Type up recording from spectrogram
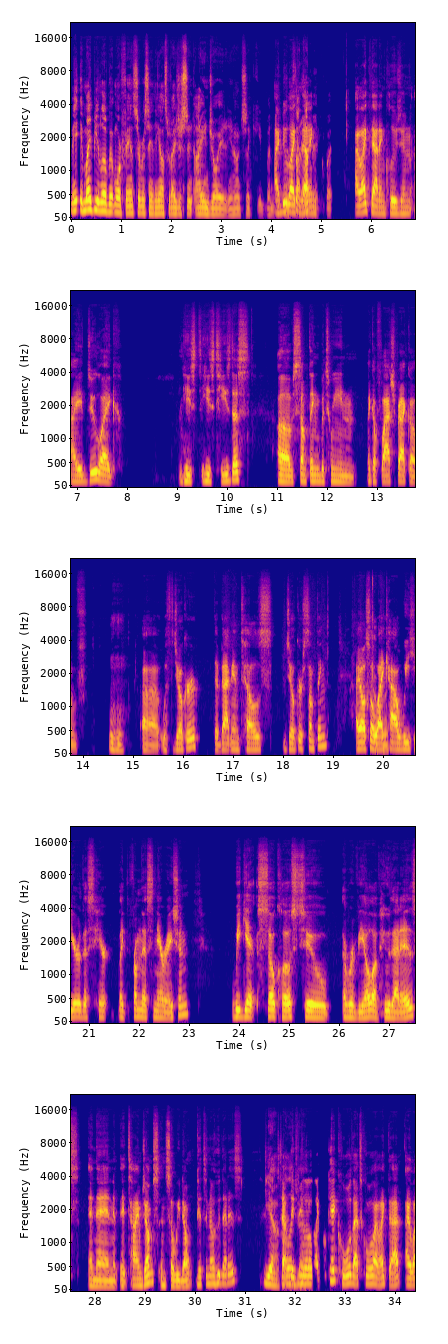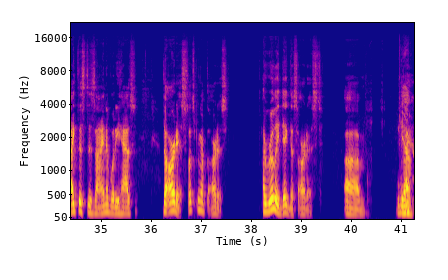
it might be a little bit more fan service than anything else, but I just I enjoy it. You know, it's like but I do you know, like that epic, but I like that inclusion. I do like he's he's teased us of something between like a flashback of mhm. uh with Joker that Batman tells Joker something. I also Okay. like how we hear this here like from this narration we get so close to a reveal of who that is and then it time jumps and so we don't get to know who that is. yeah, So that like leaves me a little like, okay, cool, that's cool. I like that. I like this design of what he has. The artist. Let's bring up the artist. I really dig this artist. Um, Yeah.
